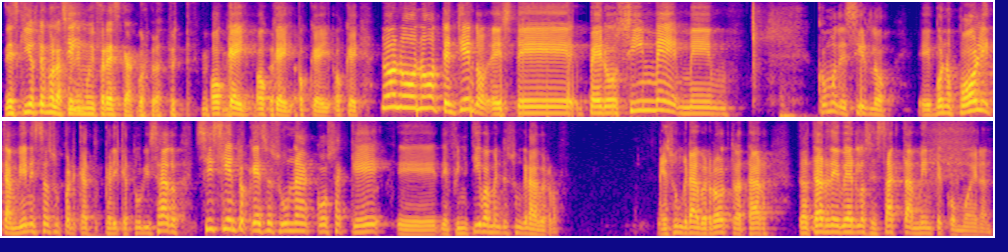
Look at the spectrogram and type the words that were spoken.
Es que yo tengo la serie muy fresca, acuérdate. Ok, ok, ok, ok. No, no, no, te entiendo. Este, pero sí me, me, ¿cómo decirlo? Eh, bueno, Poli también está súper caricaturizado. Sí siento que eso es una cosa que eh, definitivamente es un grave error. Es un grave error tratar, tratar de verlos exactamente como eran.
